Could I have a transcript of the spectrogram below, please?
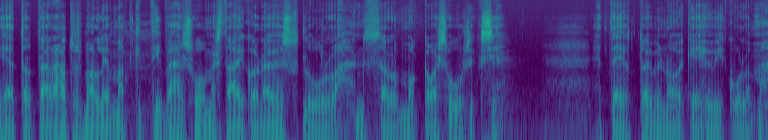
Ja tota, rahoitusmallia matkittiin vähän Suomesta aikoina 90-luvulla. Nyt se on mokkavassa uusiksi. Että ei ole toiminut oikein hyvin kuulemma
